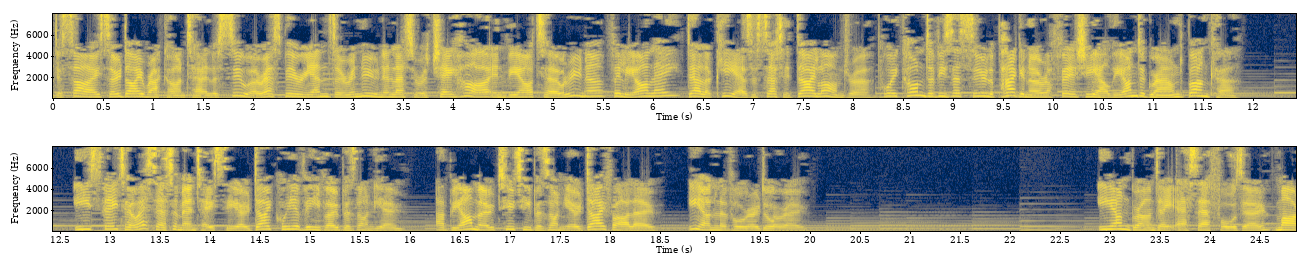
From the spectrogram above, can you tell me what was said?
deciso di raccontare la sua esperienza in una lettera che ha inviato una filiale della Chiesa Setta di Londra, poi condivisa sulla pagina ufficiale di Underground Bunker. E stato esattamente cio di cui avevo bisogno. Abbiamo tutti bisogno di farlo. E un lavoro d'oro. Ian grande sforzo, ma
